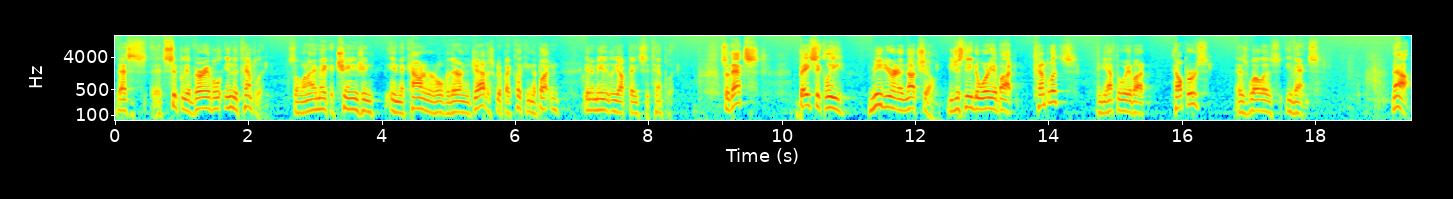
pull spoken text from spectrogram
That's it's simply a variable in the template. So when I make a change in, in the counter over there in the JavaScript by clicking the button, it immediately updates the template. So that's basically Meteor in a nutshell. You just need to worry about templates and you have to worry about helpers as well as events. Now,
